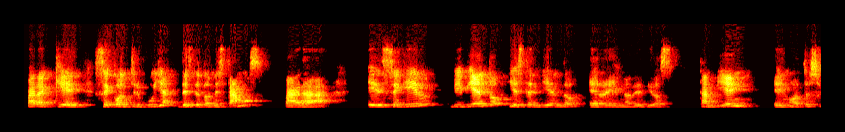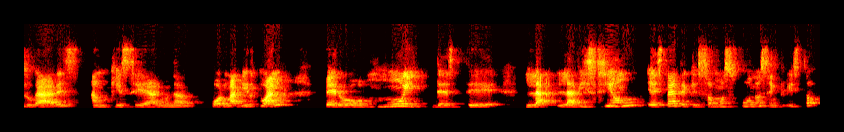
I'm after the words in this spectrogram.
para que se contribuya desde donde estamos para eh, seguir viviendo y extendiendo el reino de Dios. También en otros lugares, aunque sea en una forma virtual, pero muy desde la, la visión esta de que somos unos en Cristo,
